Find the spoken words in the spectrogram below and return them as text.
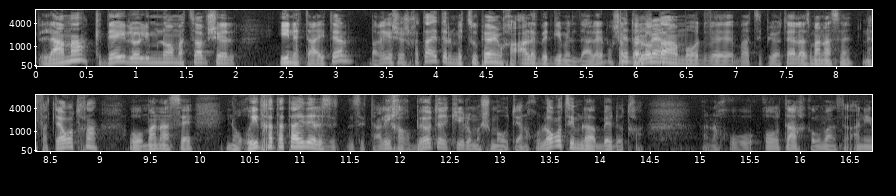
למה? כדי לא למנוע מצב של, הנה title, ברגע שיש לך title, מצופה ממך א', ב', ג', ד', עכשיו אתה לא תדבר. תעמוד בציפיות האלה, אז מה נעשה? נפטר אותך? או מה נעשה? נוריד לך את הטייטל? זה, זה תהליך הרבה יותר כאילו משמעותי, אנחנו לא רוצים לאבד אותך. אנחנו, או אותך, כמובן, אני,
